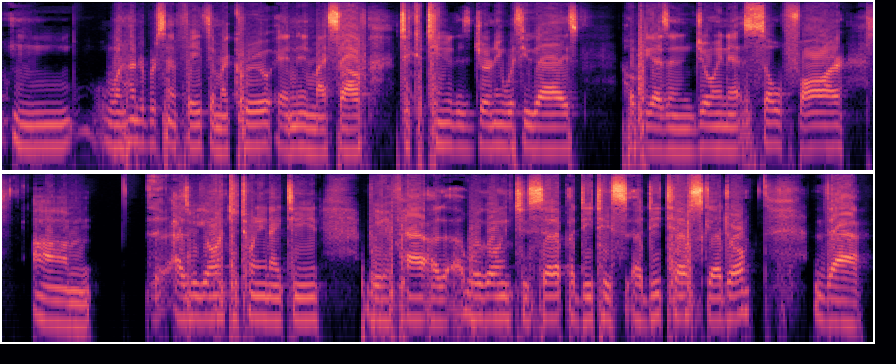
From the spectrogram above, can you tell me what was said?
100% faith in my crew and in myself to continue this journey with you guys. Hope you guys are enjoying it so far. Um, as we go into 2019, we have had a, we're going to set up a detail a detailed schedule that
